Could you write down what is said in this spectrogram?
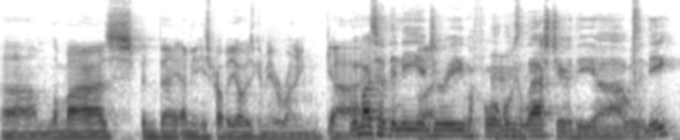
Um, Lamar's been bang. I mean, he's probably always going to be a running guy. Lamar's had the knee but- injury before. What was it last year? The uh, was it knee?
